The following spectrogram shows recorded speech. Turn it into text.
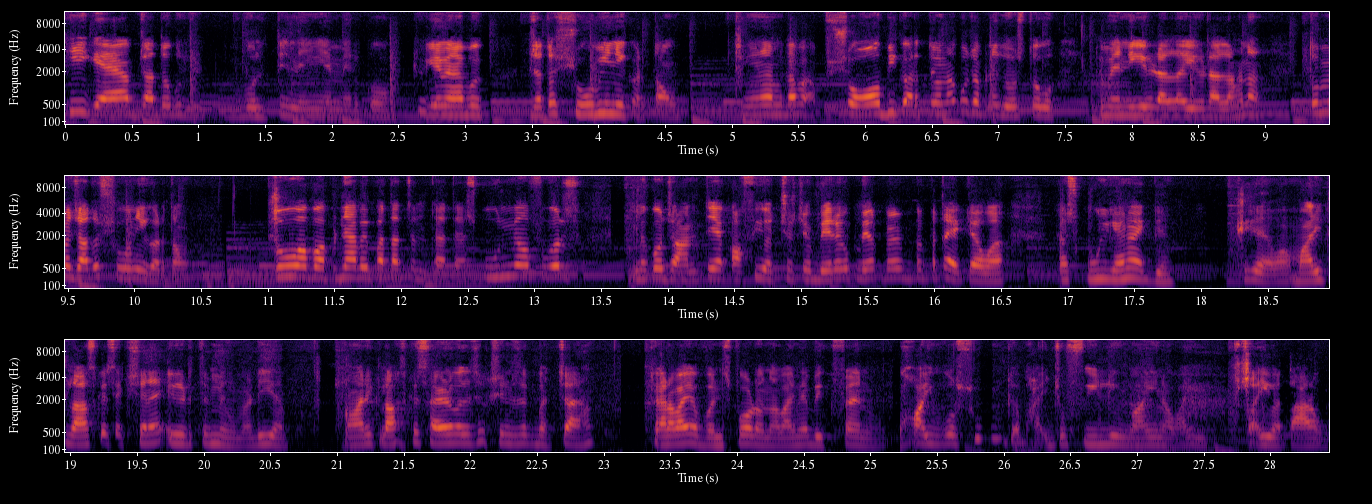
ठीक है अब ज़्यादा कुछ बोलती नहीं है मेरे को क्योंकि मैं अब ज़्यादा शो भी नहीं करता हूँ। ठीक है ना मतलब शो भी करते हो ना कुछ अपने दोस्तों को कि मैंने ये डाला ये डाला है ना? तो मैं ज़्यादा शो नहीं करता हूँ। तो अब अपने आप ही पता चलता है। स्कूल में ऑफकोर्स मेरे को जानते हैं काफ़ी अच्छे अच्छे मेरे मेरे- पता है क्या हुआ? मैं स्कूल गया ना एक दिन ठीक है? हमारी क्लास के सेक्शन है एट्थ में हूँ मैं ठीक है? हमारी क्लास के साइड वाले सेक्शन से एक बच्चा है। कह रहा भाई वन स्पॉट होना भाई मैं बिग फ़ैन हूँ। भाई वो सुन के भाई जो फीलिंग आई ना भाई सही बता रहा हूँ।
